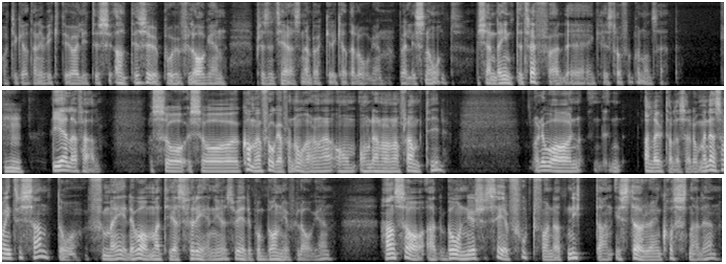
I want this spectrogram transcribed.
och tycker att den är viktig. Jag är lite, alltid sur på hur förlagen presenterar sina böcker i katalogen. Väldigt snålt. Jag kände inte träffad Kristoffer eh, på något sätt. Mm. I alla fall så, så kom en fråga från åhörarna om, om den har någon framtid. Och det var alla uttalade sig då. Men den som var intressant då för mig, det var Mattias Ferenius, VD på Bonnierförlagen. Han sa att Bonniers ser fortfarande att nyttan är större än kostnaden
